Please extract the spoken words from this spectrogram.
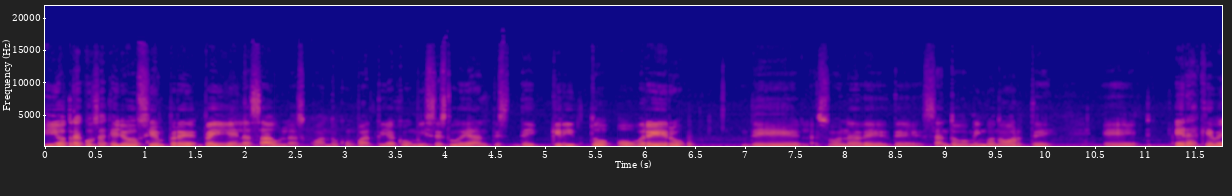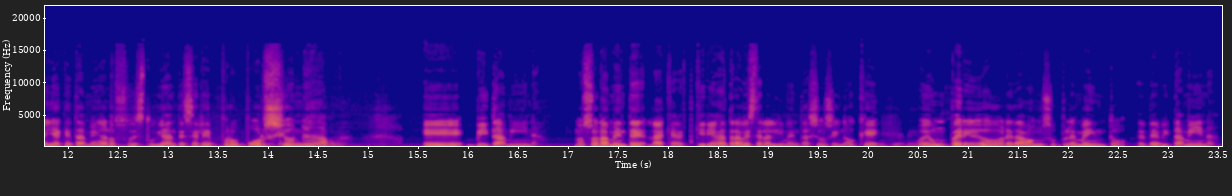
Y otra cosa que yo siempre veía en las aulas cuando compartía con mis estudiantes de cripto obrero de la zona de, Santo Domingo Norte, eh, era que veía que también a los estudiantes se les proporcionaba eh, vitamina. No solamente la que adquirían a través de la alimentación, sino que en un periodo le daban un suplemento de vitamina.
